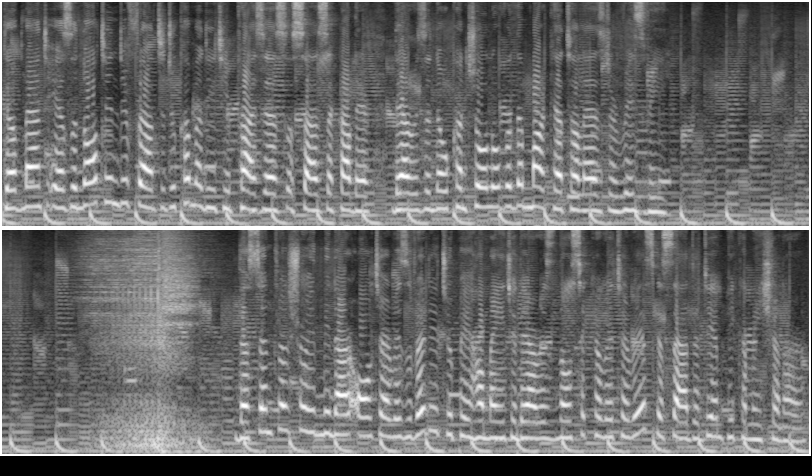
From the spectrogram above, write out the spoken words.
Government is not indifferent to commodity prices, says Kadir. There is no control over the market, alleged Rizvi. The Central Shohid Minar altar is ready to pay homage. There is no security risk, said the DMP Commissioner.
